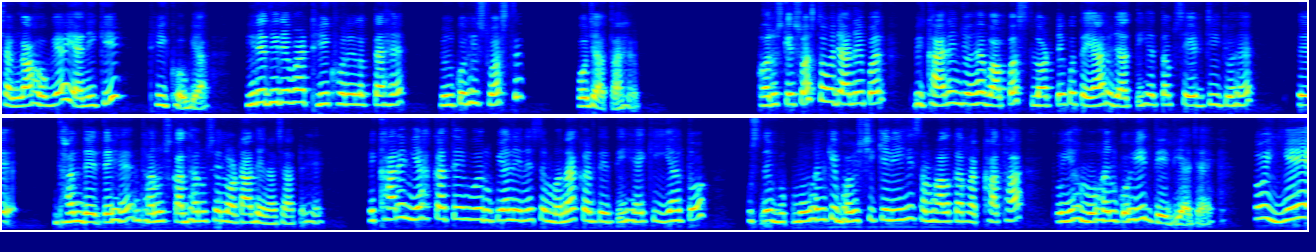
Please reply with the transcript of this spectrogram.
चंगा हो गया, यानी कि ठीक हो गया। धीरे धीरे वह ठीक होने लगता है, बिल्कुल ही स्वस्थ हो जाता है। और उसके स्वस्थ हो जाने पर भिखारिन जो है वापस लौटने को तैयार हो जाती है, तब सेठ जी जो है उसे धन देते हैं, धन उसका धन उसे लौटा देना चाहते हैं। भिखारिन यह कहते हुए रुपया लेने से मना कर देती है कि यह तो उसने मोहन के भविष्य के लिए ही संभाल कर रखा था तो यह मोहन को ही दे दिया जाए। तो ये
